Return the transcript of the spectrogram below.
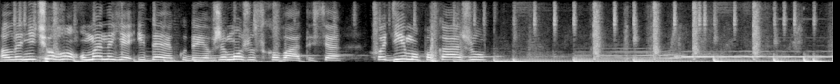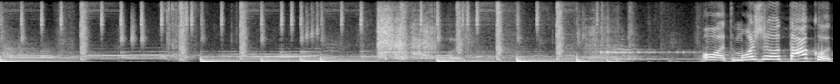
але нічого, у мене є ідея, куди я вже можу сховатися. Ходімо, покажу. От, може, отак от?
